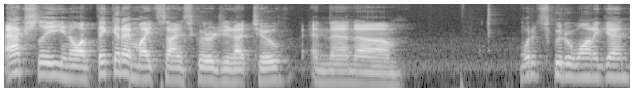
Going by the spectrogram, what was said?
Actually, you know, I'm thinking I might sign Scooter Gennett too. And then, um, what did Scooter want again?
